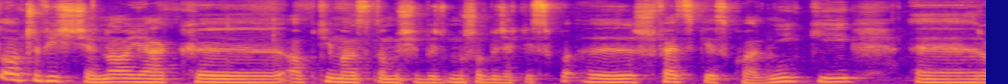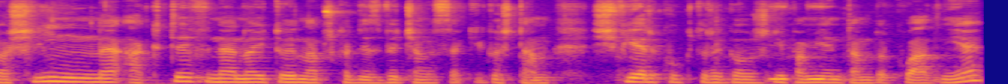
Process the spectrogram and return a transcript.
To oczywiście, no jak y, Optimals, to musi być, muszą być jakieś y, szwedzkie składniki, y, roślinne, aktywne, no i tu na przykład jest wyciąg z jakiegoś tam świerku, którego już nie pamiętam dokładnie.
